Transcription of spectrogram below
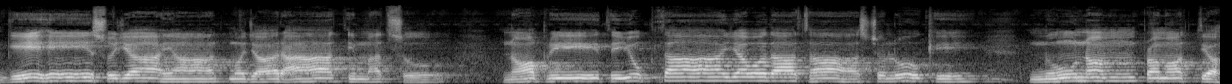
गेहे सुजायात्मजरातिमत्सु। न प्रीतियुक्ता यवदाथाश्च लोके, नूनं प्रमत्यः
